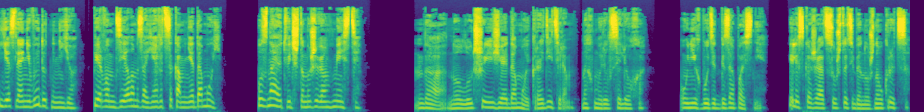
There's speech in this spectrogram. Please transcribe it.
Если они выйдут на неё, первым делом заявятся ко мне домой. Узнают ведь, что мы живем вместе. «Да, но лучше езжай домой, к родителям», — нахмурился Лёха. «У них будет безопаснее. Или скажи отцу, что тебе нужно укрыться».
